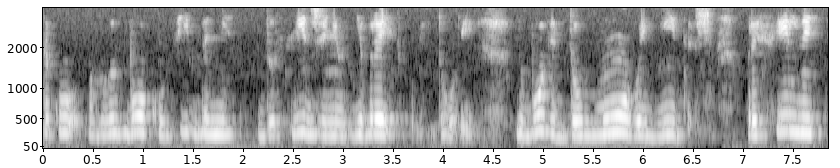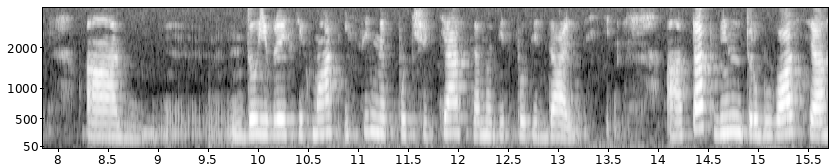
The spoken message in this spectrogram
таку глибоку відданість дослідженню єврейської історії, любові до мови їдиш, прихильність до єврейських мас і сильне почуття самовідповідальності. А так він турбувався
